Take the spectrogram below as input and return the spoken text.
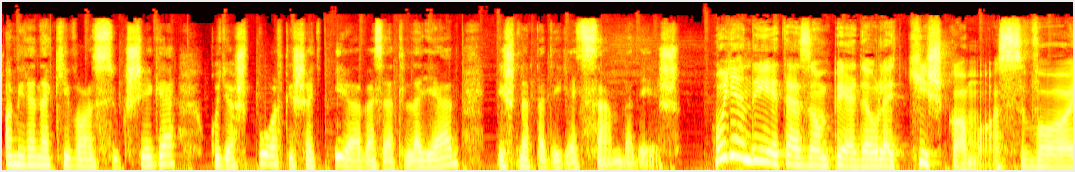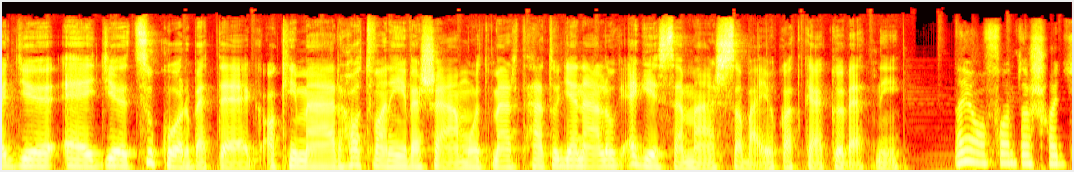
amire neki van szüksége, hogy a sport is egy élvezet legyen, és ne pedig egy szenvedés. Hogyan diétázzon például egy kiskamasz, vagy egy cukorbeteg, aki már 60 éves elmúlt, mert hát ugye náluk egészen más szabályokat kell követni? Nagyon fontos, hogy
